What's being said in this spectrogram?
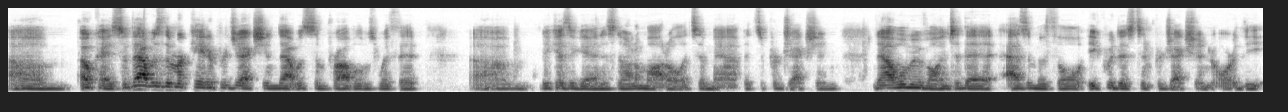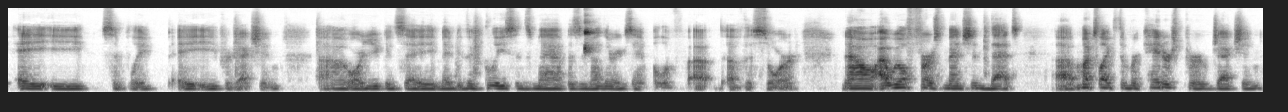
Um, okay, so that was the Mercator projection. That was some problems with it. Um, because again, it's not a model, it's a map, it's a projection. Now we'll move on to the azimuthal equidistant projection, or the AE, simply AE projection, uh, or you could say maybe the Gleason's map is another example of, uh, of the sort. Now I will first mention that uh, much like the Mercator's projection,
